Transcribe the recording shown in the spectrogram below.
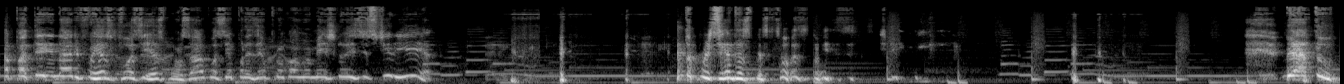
se a paternidade fosse responsável, você, por exemplo, provavelmente não existiria. 80% das pessoas não existiriam. Beto,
